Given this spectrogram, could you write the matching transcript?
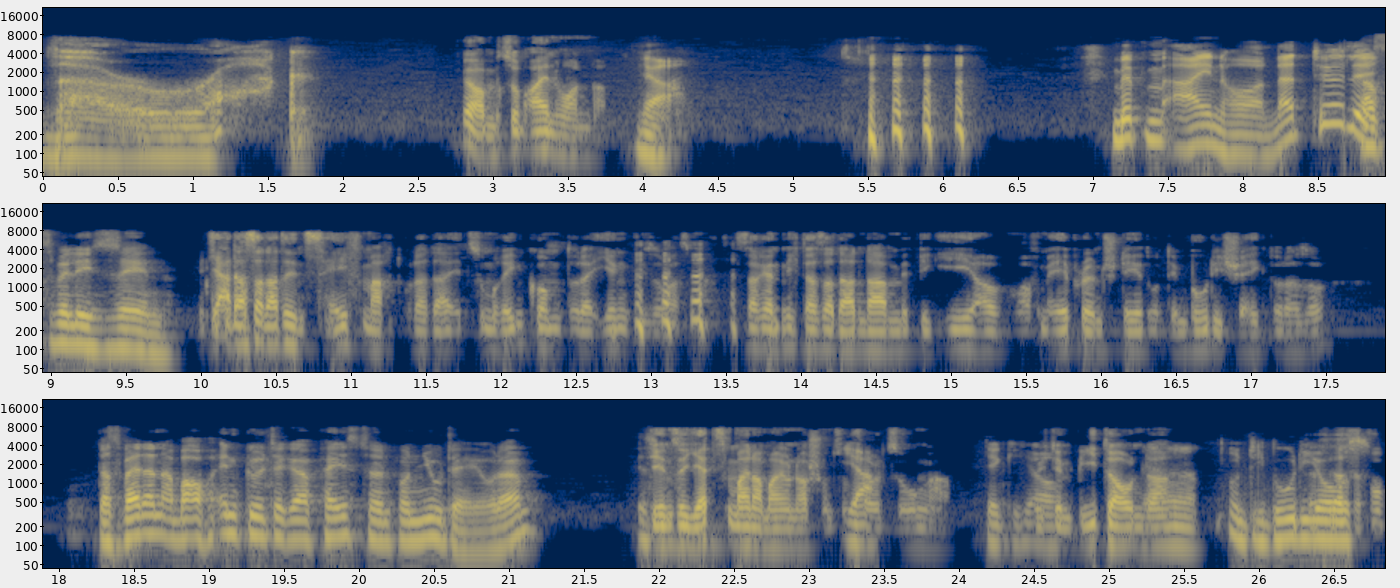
The Rock. Ja, mit so einem Einhorn dann. Ja. mit dem Einhorn, natürlich. Das will ich sehen. Ja, dass er da den Safe macht oder da zum Ring kommt oder irgendwie sowas macht. Ich sage ja nicht, dass er dann da mit Big E auf, auf dem Apron steht und den Booty shakt oder so. Das wäre dann aber auch endgültiger Faceturn von New Day, oder? Den sie jetzt meiner Meinung nach schon zu ja. vollzogen haben. Denke ich Durch auch. den Beatdown da. Ja. Und die Budios. Das, das,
